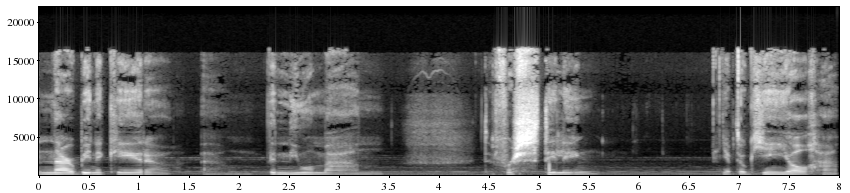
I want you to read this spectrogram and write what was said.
naar binnen keren, ehm, de nieuwe maan, de verstilling. Je hebt ook yin yoga.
